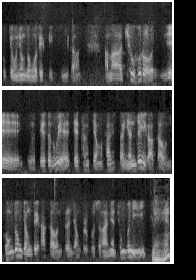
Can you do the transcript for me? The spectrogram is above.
국정 운영도 못했겠습니까? 아마 추후로 이제 그 대선 후에 대탕령 사실상 연정에 가까운 공동 정부에 가까운 그런 정부를 구성하면 충분히 네.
